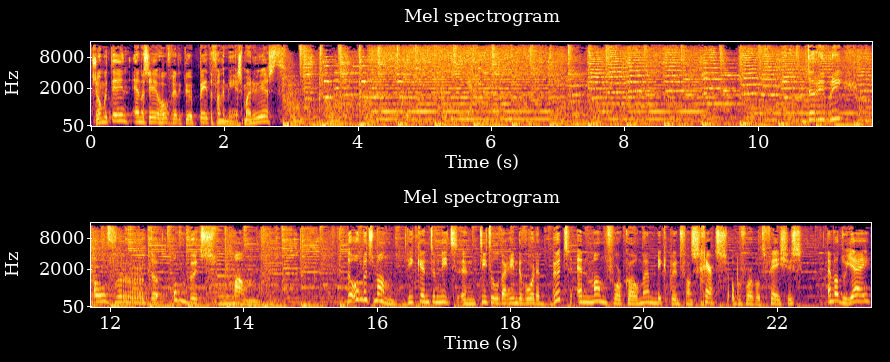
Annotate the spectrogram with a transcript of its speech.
Zometeen NRC-hoofdredacteur Peter van der Meers. Maar nu eerst... over de ombudsman. De ombudsman, wie kent hem niet? Een titel waarin de woorden but en man voorkomen. Mikpunt van scherts op bijvoorbeeld feestjes. En wat doe jij?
